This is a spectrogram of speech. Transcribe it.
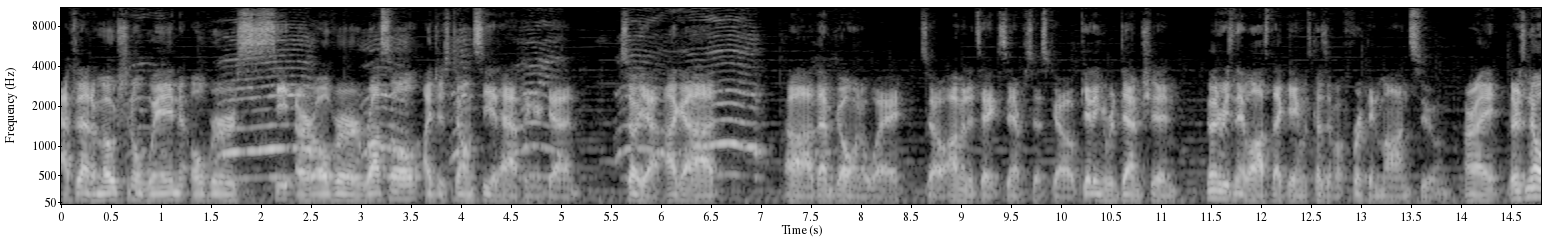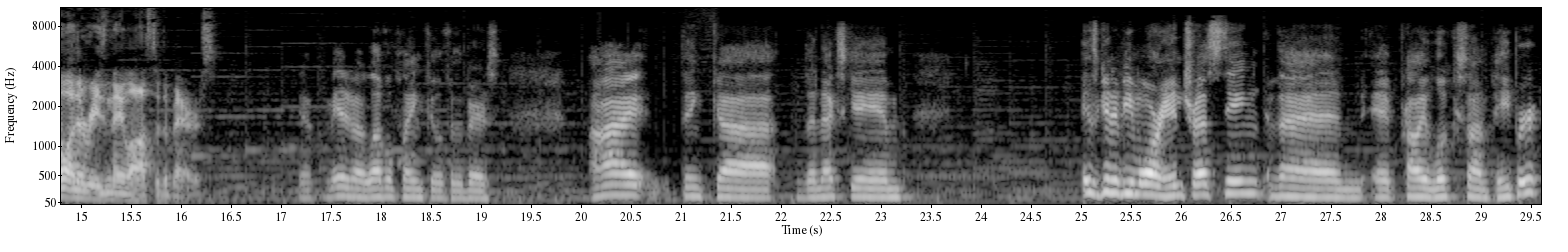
after that emotional win over C- or over Russell, I just don't see it happening again. So yeah, I got uh, them going away. So I'm going to take San Francisco, getting redemption The only reason they lost that game was because of a freaking monsoon. All right, there's no other reason they lost to the Bears. Yep, made it a level playing field for the Bears. I think uh, the next game is going to be more interesting than it probably looks on paper.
